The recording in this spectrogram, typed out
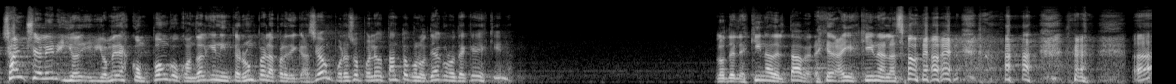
Sánchez Linares. Y yo, yo me descompongo cuando alguien interrumpe la predicación, por eso peleo tanto con los diáconos de aquella esquina. Los de la esquina del Taber, hay esquina en la zona. ¿Ah?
